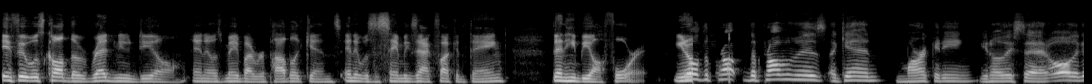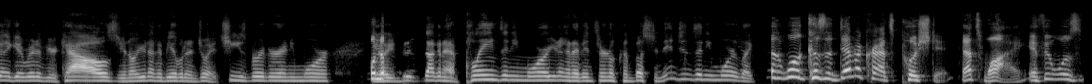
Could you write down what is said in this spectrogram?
if it was called the Red New Deal and it was made by Republicans and it was the same exact fucking thing, then he'd be all for it. You know, well, the pro- the problem is again marketing. You know, they said, "Oh, they're going to get rid of your cows. You know, you're not going to be able to enjoy a cheeseburger anymore. You Well, know, you're not going to have planes anymore. You're not going to have internal combustion engines anymore." Like well, because the Democrats pushed it. That's why. If it was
